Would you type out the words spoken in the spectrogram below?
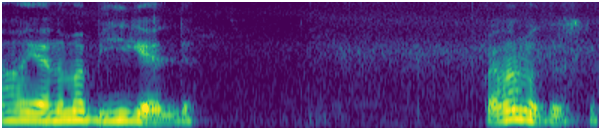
Aha yanıma bir geldi. Bana mı kızdı?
